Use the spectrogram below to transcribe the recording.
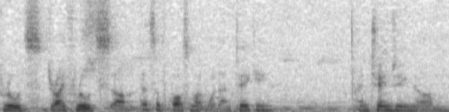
fruits dry fruits. Um, that's of course not what I'm taking. I'm changing um,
